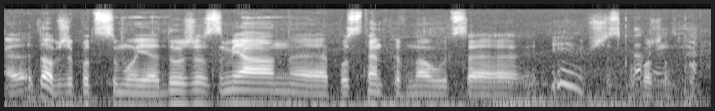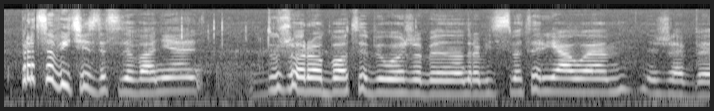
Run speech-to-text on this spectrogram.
E, Dobrze podsumuję, dużo zmian, e, postępy w nauce i wszystko w porządku. Pracowicie zdecydowanie. Dużo roboty było, żeby nadrobić z materiałem, żeby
